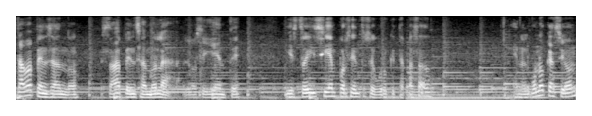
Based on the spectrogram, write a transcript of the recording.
Estaba pensando, estaba pensando la, lo siguiente y estoy 100% seguro que te ha pasado. En alguna ocasión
